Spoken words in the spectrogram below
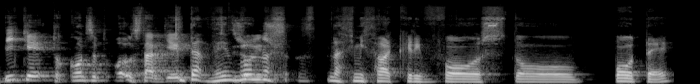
μπήκε το concept All-Star Game Κοίτα, δεν στη μπορώ ζωή να, σου; σ- να θυμηθώ ακριβώς το πότε,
